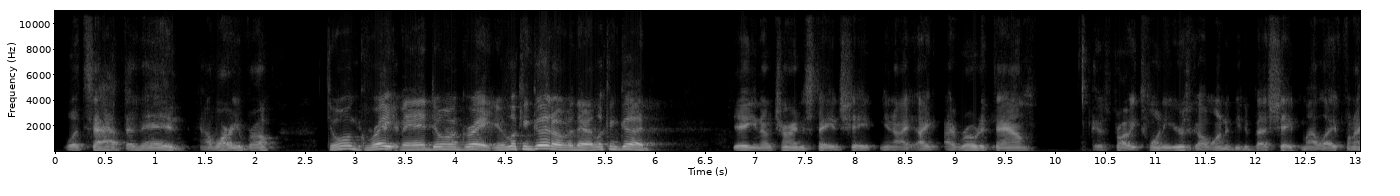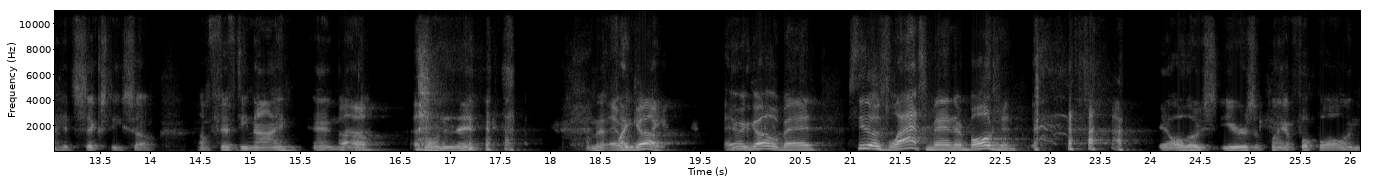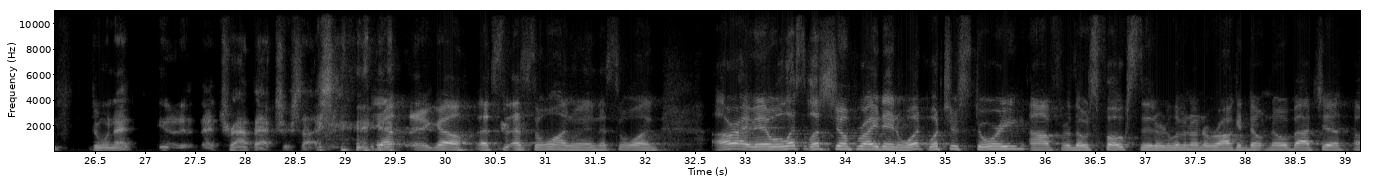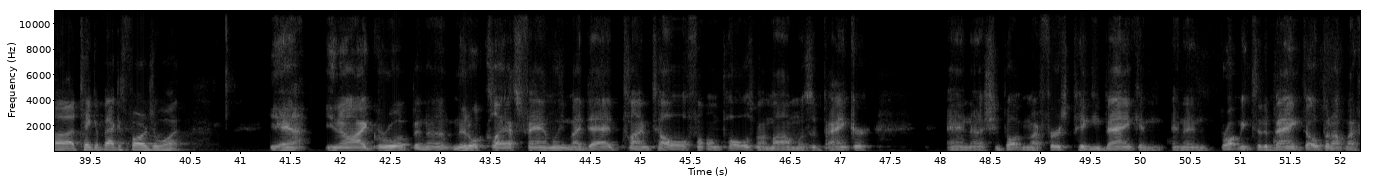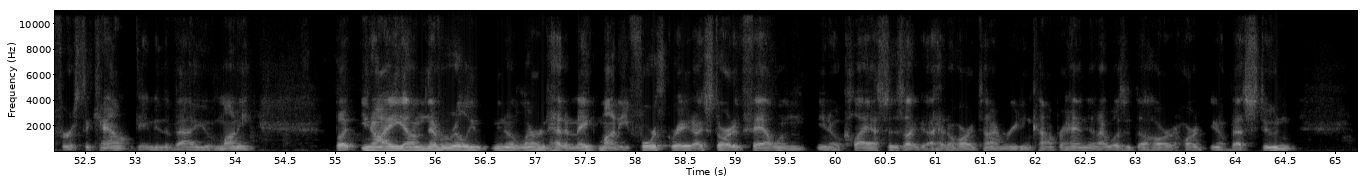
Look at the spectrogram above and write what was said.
What's happening? How are you, bro? Doing great, man. Doing great. You're looking good over there. Looking good. Yeah, you know, trying to stay in shape. You know, I, I, I wrote it down. It was probably 20 years ago. I wanted to be the best shape of my life when I hit 60. So I'm 59 and uh, honing in. I'm gonna there fight. We go. There we go, man. See those lats, man? They're bulging. yeah, all those years of playing football and doing that, you know, that trap exercise. yep, there you go. That's that's the one, man. That's the one. All right, man. Well, let's let's jump right in. What what's your story uh, for those folks that are living under a rock and don't know about you? Uh, take it back as far as you want. Yeah, you know, I grew up in a middle class family. My dad climbed telephone poles. My mom was a banker and uh, she bought me my first piggy bank and, and then brought me to the bank to open up my first account gave me the value of money. But you know i um, never really you know learned how to make money. Fourth grade i started failing you know classes. I, I had a hard time reading comprehension i wasn't the hard hard you know best student.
